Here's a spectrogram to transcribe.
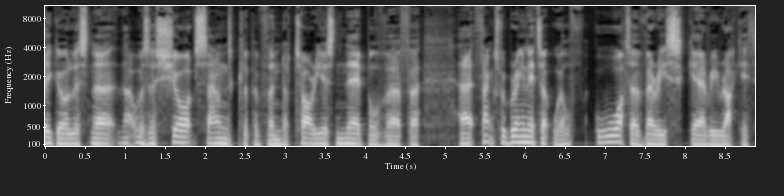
There you go, listener. That was a short sound clip of the notorious Nebelwerfer. Uh, thanks for bringing it up, Wilf. What a very scary racket.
